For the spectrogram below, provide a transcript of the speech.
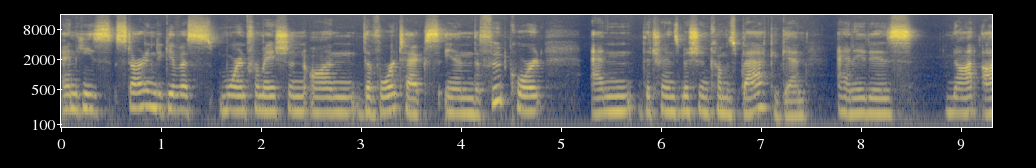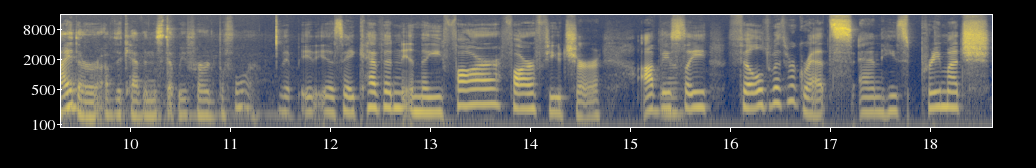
and he's starting to give us more information on the vortex in the food court and the transmission comes back again and it is not either of the kevins that we've heard before. It, is a Kevin in the far, far future, obviously filled with regrets, and he's pretty much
